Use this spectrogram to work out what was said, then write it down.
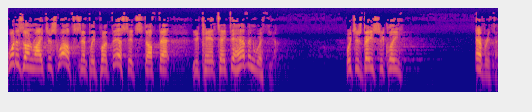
What is unrighteous wealth? Simply put this, it's stuff that you can't take to heaven with you, which is basically everything.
